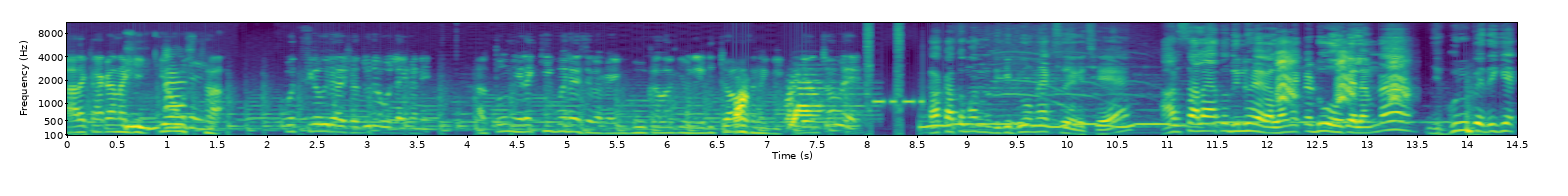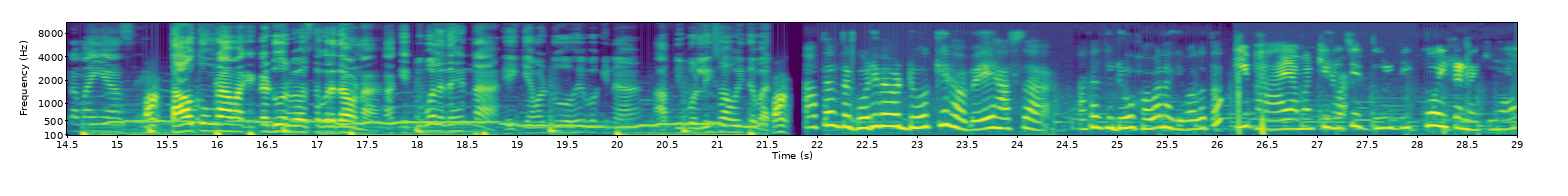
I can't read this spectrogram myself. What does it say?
আরে কাকা নাকি কি অবস্থা? কোথেকে উড়ে আসা? জুড়ে বলে এখানে। আর তুমি এটা কি পরে আছো কাকা? এই গু কালার কি মানে এটি চল আছে নাকি? এটা চলে কাকা তোমাদের দিকে ডুও ম্যাক্স হয়ে গেছে। আর সালা এতদিন হয়ে গেল আমি একটা ডুও পেলাম না? যে গ্রুপে দেখি একটা মাইয়া আছে। তাও তোমরা আমাকে একটা ডুয়োর ব্যবস্থা করে দাও না। কাকে একটু বলে দেখেন না এই কি আমার ডুও হইব কিনা? আপনি বললেই সব হইতে পারে। আপনার তো গরিব আবার ডুয়ো কি হবে? এই হাফসা। কাকার কি ডুয়ো হবে নাকি বলো তো? কি ভাই আমার কি হচ্ছে দুর্ভিক্ষ এটা নাকি হ্যাঁ?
